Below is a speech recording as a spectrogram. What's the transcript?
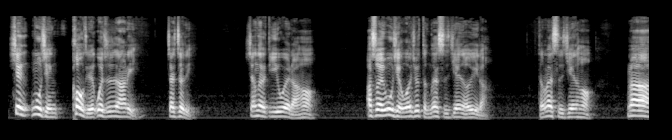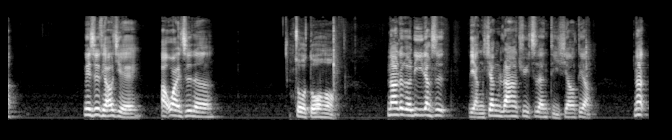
线目前扣底的位置在哪里？在这里，相对低位了哈，啊，所以目前我就等待时间而已了，等待时间哈。那内资调节啊，外资呢做多哈，那这个力量是两相拉锯，自然抵消掉。那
